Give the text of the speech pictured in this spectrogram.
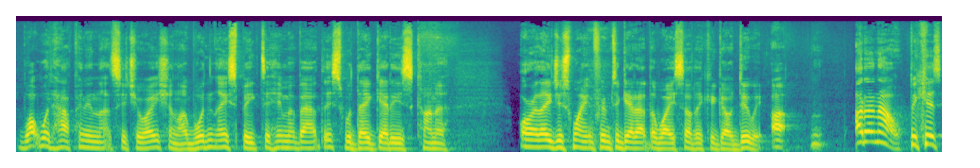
Wh- What would happen in that situation? Like, wouldn't they speak to him about this? Would they get his kind of, or are they just waiting for him to get out the way so they could go do it? Uh, I don't know because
